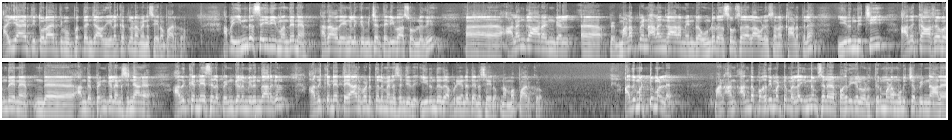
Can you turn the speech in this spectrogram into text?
ஐயாயிரத்தி தொள்ளாயிரத்தி முப்பத்தஞ்சாவது இலக்கத்தில் நம்ம என்ன செய்கிறோம் பார்க்குறோம். அப்போ இந்த செய்தி வந்து என்ன? அதாவது எங்களுக்கு மிச்சம் தெளிவாக சொல்லுது அலங்காரங்கள் பெ- மணப்பெண் அலங்காரம் என்ற ஒன்று ரசூல் சல்லா அலுவலன காலத்தில் இருந்துச்சு. அதுக்காக வந்து என்ன இந்த அந்த பெண்கள் என்ன செஞ்சாங்க? அதுக்கெண்டே சில பெண்களும் இருந்தார்கள். அதுக்கெண்டே தயார்படுத்தலும் என்ன செஞ்சது? இருந்தது அப்படின்றத என்ன செய்கிறோம் நம்ம பார்க்கிறோம். அது மட்டுமல்ல அந் அந்த அந்த பகுதி மட்டுமல்ல இன்னும் சில பகுதிகள் வரும். திருமணம் முடித்த பின்னால்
